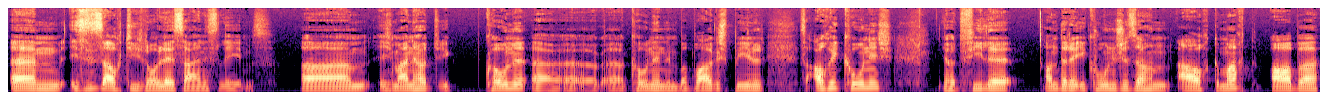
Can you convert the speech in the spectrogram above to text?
ähm, es ist auch die Rolle seines Lebens. Ähm, ich meine, er hat Conan, äh, äh, äh, Conan den Barbar gespielt, ist auch ikonisch. Er hat viele andere ikonische Sachen auch gemacht, aber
